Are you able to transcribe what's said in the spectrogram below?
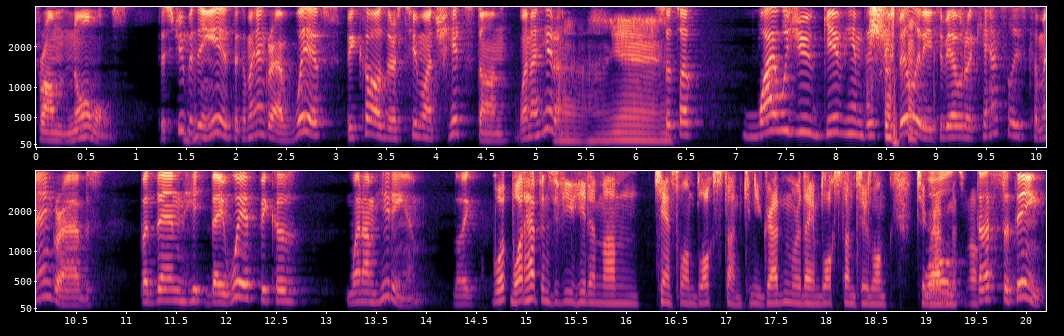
from normals. The stupid thing is the command grab whiffs because there's too much hit stun when I hit him. Uh, yeah. So it's like, why would you give him this ability to be able to cancel his command grabs, but then he, they whiff because when I'm hitting him, like, what what happens if you hit him um cancel on block stun? Can you grab them or are they in block stun too long to grab them as well? that's the thing.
